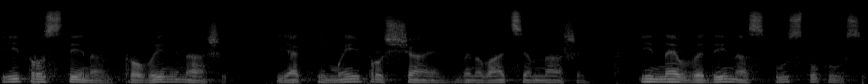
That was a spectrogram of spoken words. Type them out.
і прости нам провини наші, як і ми прощаємо винуватцям нашим, і не введи нас у спокусу,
